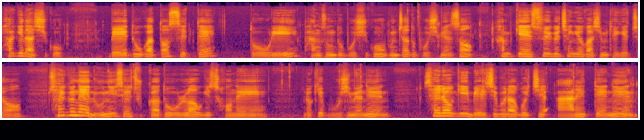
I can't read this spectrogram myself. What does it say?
확인하시고 매도가 떴을 때 또 우리 방송도 보시고 문자도 보시면서 함께 수익을 챙겨가시면 되겠죠. 최근에 루닛의 주가도 올라오기 전에 이렇게 보시면은 세력이 매집을 하고 있지 않을 때는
